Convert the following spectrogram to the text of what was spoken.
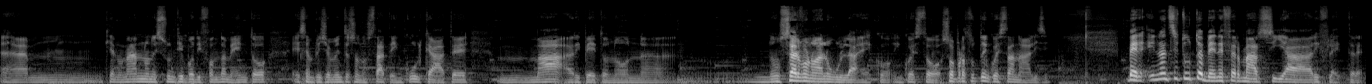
um, che non hanno nessun tipo di fondamento e semplicemente sono state inculcate complicate, ma ripeto, non, non servono a nulla, ecco, in questo, soprattutto in questa analisi. Bene, innanzitutto è bene fermarsi a riflettere.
